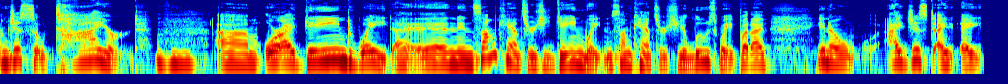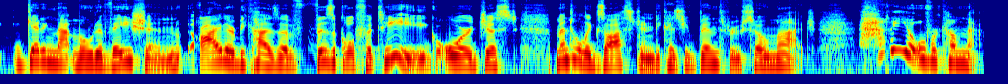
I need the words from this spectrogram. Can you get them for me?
I'm just so tired. Mm-hmm. Um, or I've gained weight. I, and in some cancers, you gain weight. In some cancers, you lose weight. But I, you know, I just, I, I getting that motivation either because of physical fatigue or just mental exhaustion because you've been through so much. How do you overcome that?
